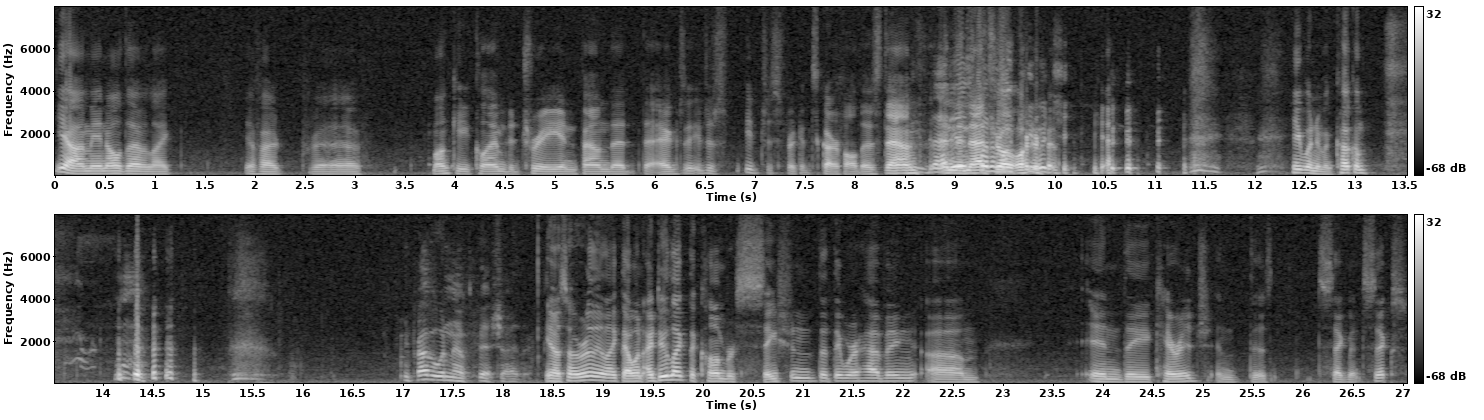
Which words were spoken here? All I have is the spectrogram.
yeah i mean although like if a uh, monkey climbed a tree and found that the eggs you just you just freaking scarf all those down That in the natural order. yeah. He wouldn't even cook them You probably wouldn't have fish either. Yeah, so I really like that one. I do like the conversation that they were having um, in the carriage in the segment six.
